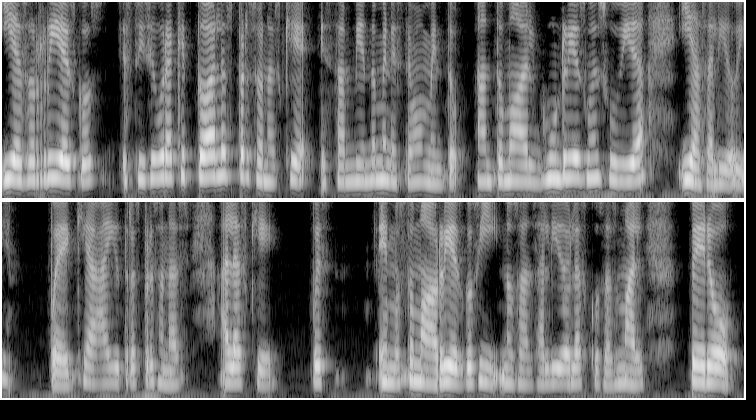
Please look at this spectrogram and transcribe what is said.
y esos riesgos, estoy segura que todas las personas que están viéndome en este momento han tomado algún riesgo en su vida y ha salido bien. Puede que hay otras personas a las que pues hemos tomado riesgos y nos han salido las cosas mal, pero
